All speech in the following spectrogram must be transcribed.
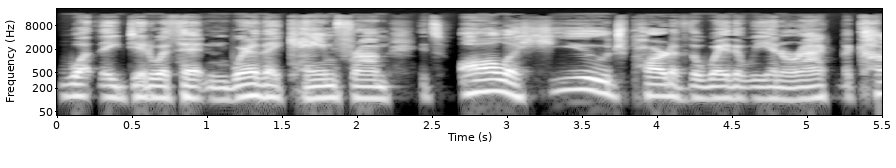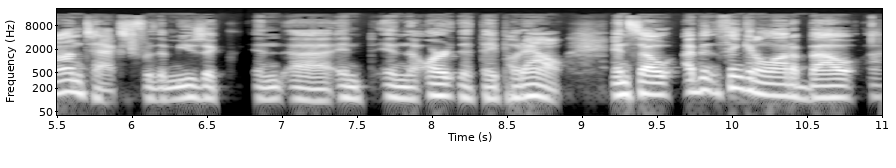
what they did with it and where they came from. It's all a huge part of the way that we interact, the context for the music and uh, and, and the art that they put out. And so I've been thinking a lot about, uh,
